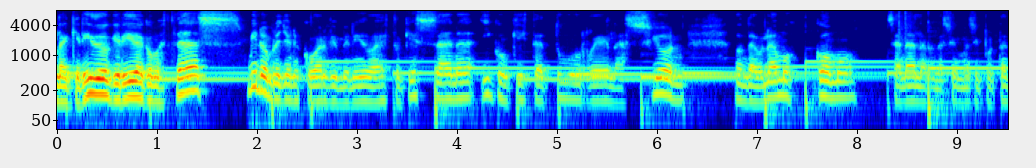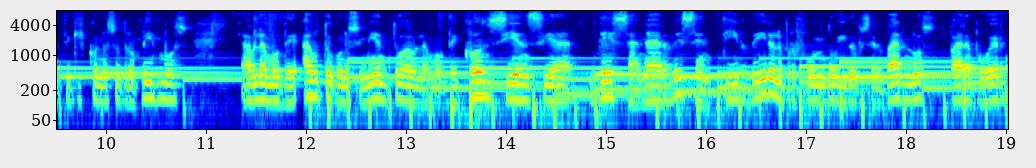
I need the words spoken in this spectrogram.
Hola querido, querida, ¿cómo estás? Mi nombre es John Escobar, bienvenido a esto que es Sana y Conquista tu Relación, donde hablamos cómo sanar la relación más importante que es con nosotros mismos. Hablamos de autoconocimiento, hablamos de conciencia, de sanar, de sentir, de ir a lo profundo y de observarnos para poder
